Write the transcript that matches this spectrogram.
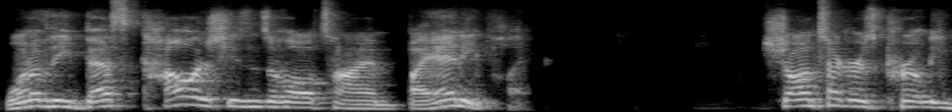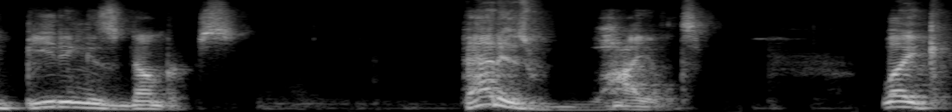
one of the best college seasons of all time by any player. Sean Tucker is currently beating his numbers. That is wild. Like,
